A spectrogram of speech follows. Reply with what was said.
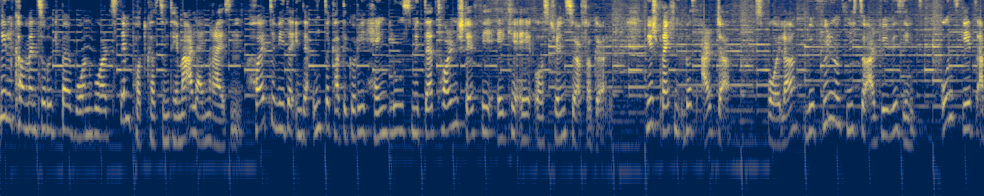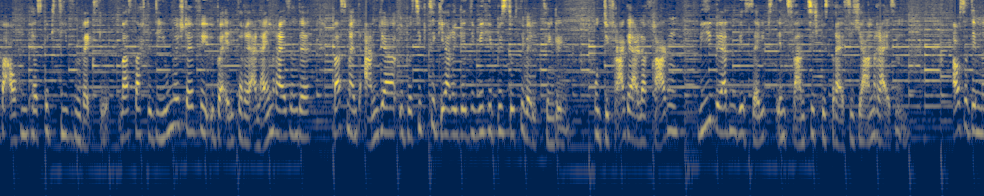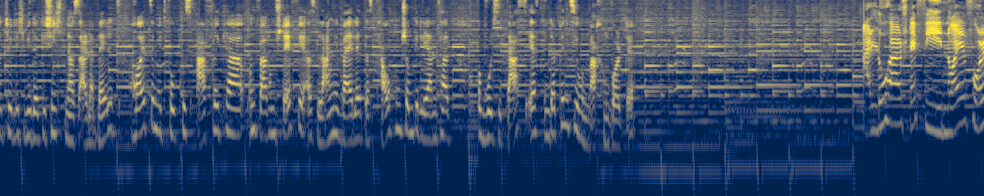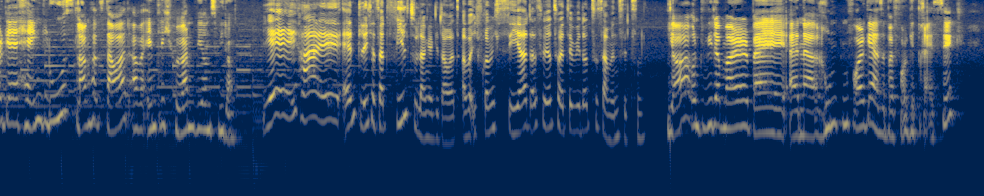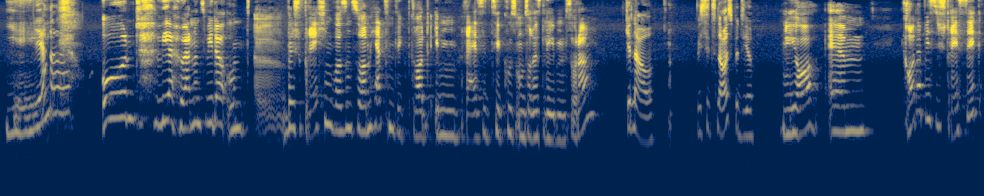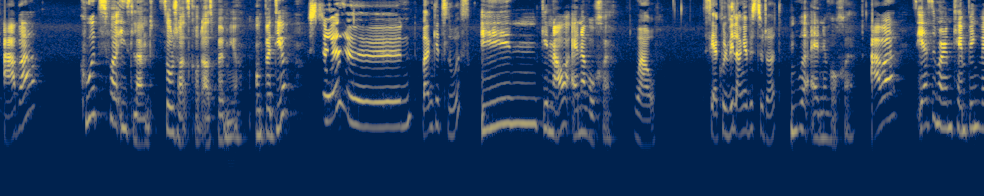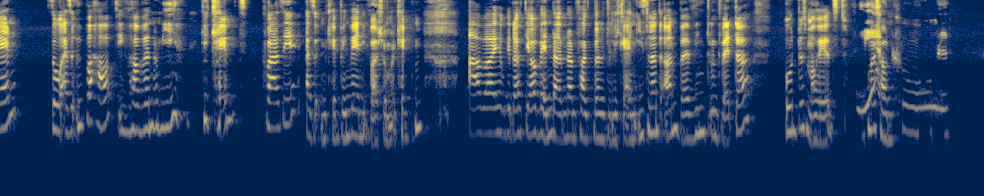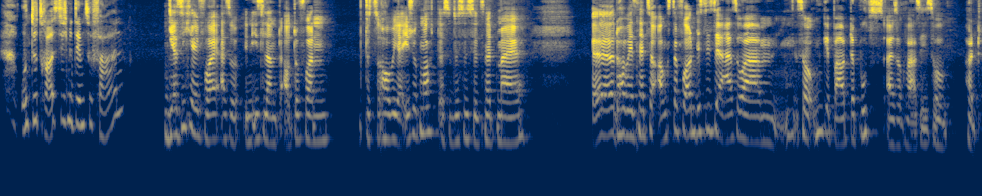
Willkommen zurück bei One Words, dem Podcast zum Thema Alleinreisen. Heute wieder in der Unterkategorie Hang Loose mit der tollen Steffi aka Austrian Surfer Girl. Wir sprechen übers Alter. Spoiler, wir fühlen uns nicht so alt wie wir sind. Uns geht's aber auch um Perspektivenwechsel. Was dachte die junge Steffi über ältere Alleinreisende? Was meint Anja über 70-Jährige, die wie Hippies durch die Welt tingeln? Und die Frage aller Fragen, wie werden wir selbst in 20 bis 30 Jahren reisen? Außerdem natürlich wieder Geschichten aus aller Welt, heute mit Fokus Afrika und warum Steffi aus Langeweile das Tauchen schon gelernt hat, obwohl sie das erst in der Pension machen wollte. Aloha Steffi, neue Folge Hang Loose. Lang hat es dauert, aber endlich hören wir uns wieder. Yay, hi, endlich. Es hat viel zu lange gedauert, aber ich freue mich sehr, dass wir jetzt heute wieder zusammensitzen. Ja, und wieder mal bei einer runden Folge, also bei Folge 30. Yay. Ja. Und wir hören uns wieder und äh, besprechen, was uns so am Herzen liegt, gerade im Reisezirkus unseres Lebens, oder? Genau. Wie sieht's denn aus bei dir? Ja, ähm, gerade ein bisschen stressig, aber kurz vor Island. So schaut es gerade aus bei mir. Und bei dir? Schön. Wann geht's los? In genau einer Woche. Wow. Sehr cool. Wie lange bist du dort? Nur eine Woche. Aber das erste Mal im Campingvan. So, also überhaupt. Ich habe noch nie gecampt quasi. Also im Campingvan. Ich war schon mal campen. Aber ich habe gedacht, ja, wenn dann, dann fängt man natürlich gleich in Island an bei Wind und Wetter. Und das mache ich jetzt. Sehr Mal schauen. cool. Und du traust dich mit dem zu fahren? Ja, sicher. Ich fahre also in Island Autofahren. Das habe ich ja eh schon gemacht. Also das ist jetzt nicht mein... Äh, da habe ich jetzt nicht so Angst davor. Und das ist ja auch so ein, so ein umgebauter Bus. Also quasi so halt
